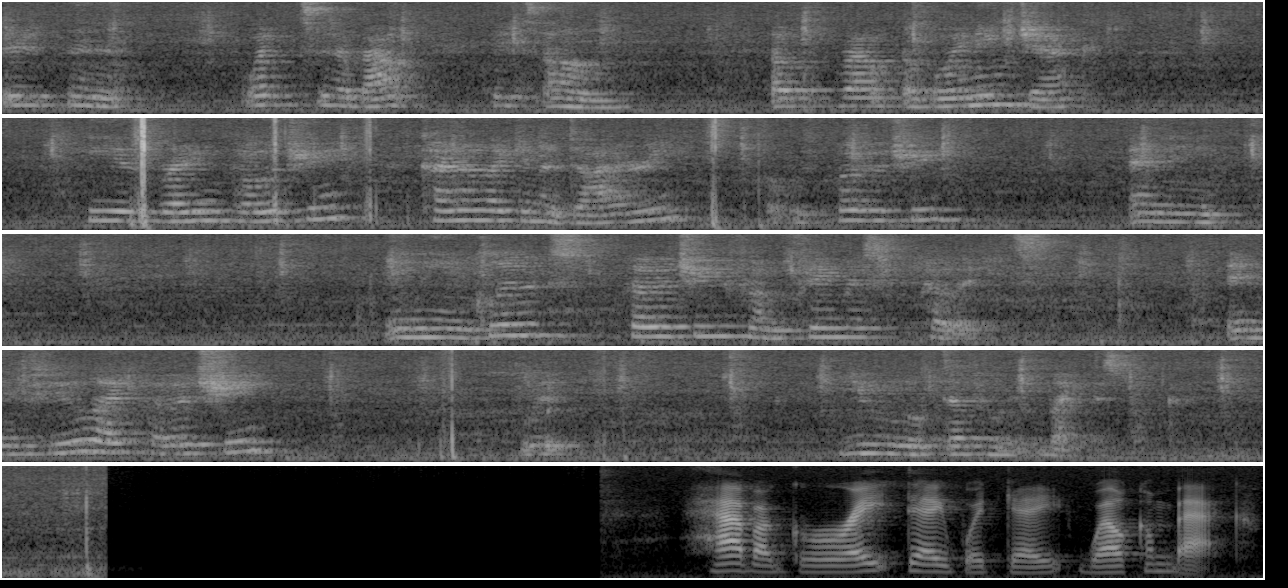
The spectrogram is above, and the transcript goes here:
Uh, what's it about? It's um about a boy named Jack. He is writing poetry, kind of like in a diary, but with poetry. And he, and he includes poetry from famous poets. And if you like poetry, you will definitely like this book. Have a great day, Woodgate. Welcome back.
